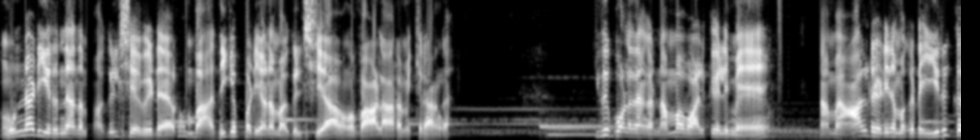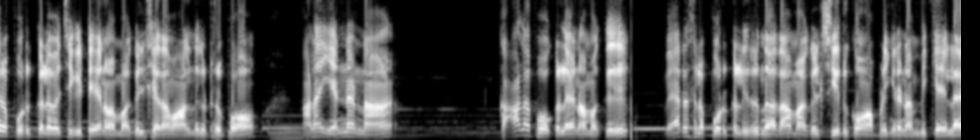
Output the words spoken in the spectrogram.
முன்னாடி இருந்த அந்த மகிழ்ச்சியை விட ரொம்ப அதிகப்படியான மகிழ்ச்சியாக அவங்க வாழ ஆரம்பிக்கிறாங்க. இது போல தாங்க நம்ம வாழ்க்கையிலுமே நம்ம ஆல்ரெடி நம்மக்கிட்ட இருக்கிற பொருட்களை வச்சுக்கிட்டே நம்ம மகிழ்ச்சியாக தான் வாழ்ந்துக்கிட்டு இருப்போம். ஆனால் என்னென்னா காலப்போக்கில் நமக்கு வேறு சில பொருட்கள் இருந்தால் தான் மகிழ்ச்சி இருக்கும் அப்படிங்கிற நம்பிக்கையில்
